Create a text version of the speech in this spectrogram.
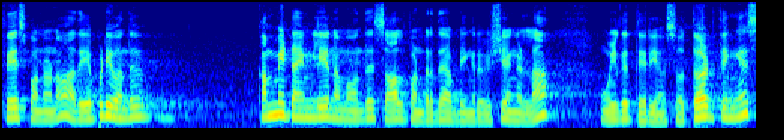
ஃபேஸ் பண்ணணும் அதை எப்படி வந்து கம்மி டைம்லேயே நம்ம வந்து சால்வ் பண்ணுறது அப்படிங்கிற விஷயங்கள்லாம் உங்களுக்கு தெரியும். So third thing is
